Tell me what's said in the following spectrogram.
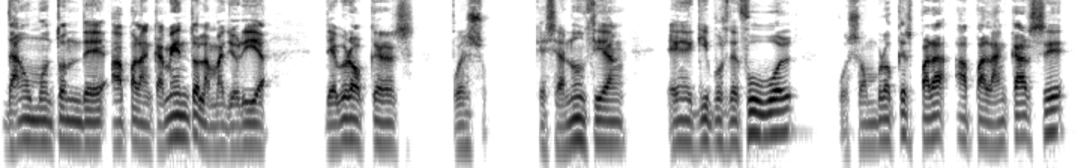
dan un montón de apalancamiento, la mayoría de brokers, pues que se anuncian en equipos de fútbol, pues son brokers para apalancarse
